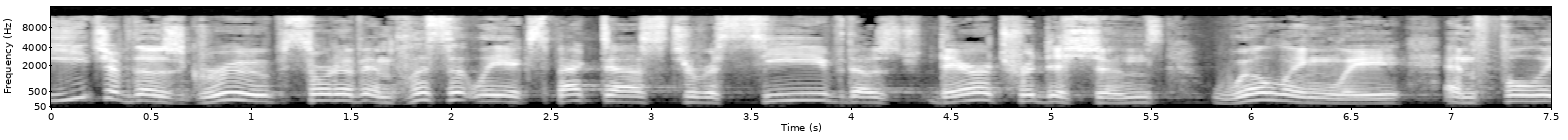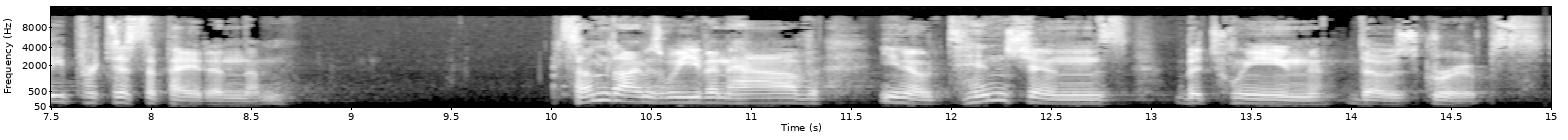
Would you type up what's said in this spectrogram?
each of those groups sort of implicitly expect us to receive those, their traditions willingly and fully participate in them. Sometimes we even have, you know, tensions between those groups.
